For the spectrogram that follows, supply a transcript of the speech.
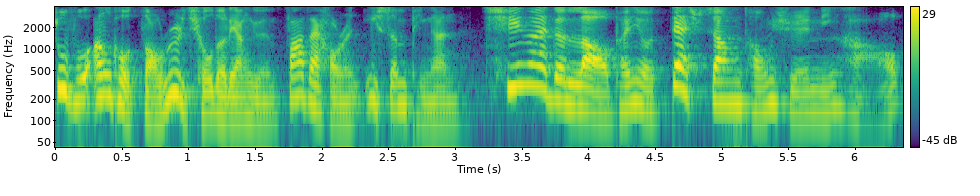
祝福 Uncle 早日求得良缘，发财好人一生平安。亲爱的老朋友 Dash 张同学您好，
